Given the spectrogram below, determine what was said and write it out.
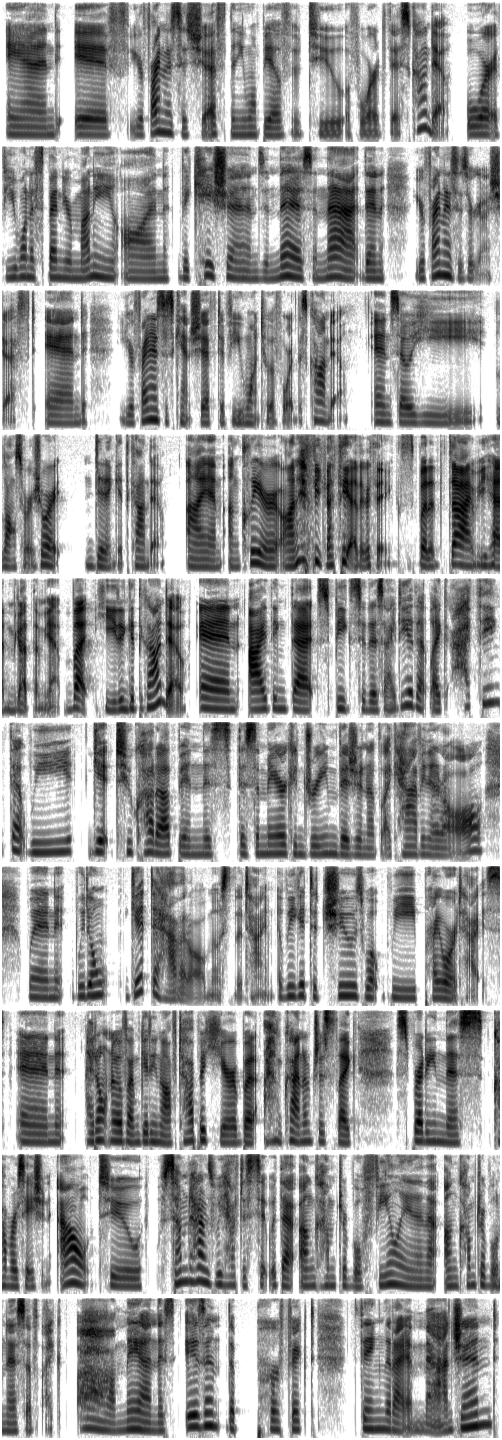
And if your finances shift, then you won't be able to afford this condo. Or if you want to spend your money on vacations and this and that, then your finances are going to shift. And your finances can't shift if you want to afford this condo. And so he, long story short, didn't get the condo. I am unclear on if he got the other things, but at the time he hadn't got them yet. But he didn't get the condo. And I think that speaks to this idea that like I think that we get too caught up in this this American dream vision of like having it all when we don't get to have it all most of the time. We get to choose what we prioritize. And I don't know if I'm getting off topic here, but I'm kind of just like spreading this conversation out to sometimes we have to sit with that uncomfortable feeling and that uncomfortableness of like, oh man, this isn't the perfect thing that I imagined.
